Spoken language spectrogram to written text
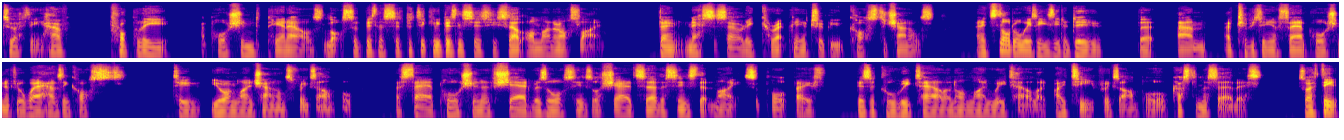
to I think, have properly apportioned P&Ls. Lots of businesses, particularly businesses who sell online and offline, don't necessarily correctly attribute costs to channels. And it's not always easy to do, um, attributing a fair portion of your warehousing costs to your online channels, for example, a fair portion of shared resources or shared services that might support both physical retail and online retail, like IT, for example, or customer service. So I think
